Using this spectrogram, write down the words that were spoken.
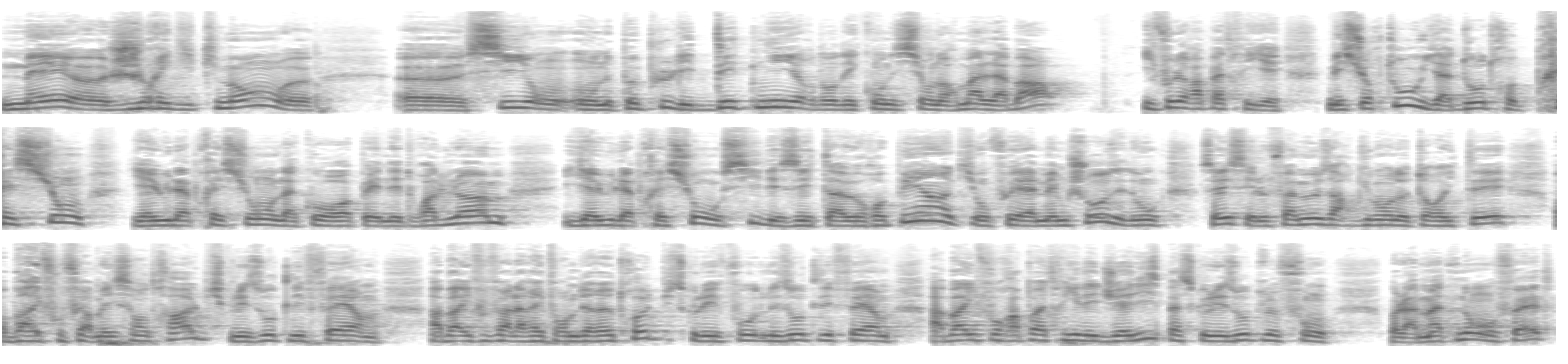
mais euh, juridiquement, si on, ne peut plus les détenir dans des conditions normales là-bas, il faut les rapatrier. Mais surtout, il y a d'autres pressions. Il y a eu la pression de la Cour européenne des droits de l'homme. Il y a eu la pression aussi des États européens qui ont fait la même chose. Et donc, vous savez, c'est le fameux argument d'autorité. Ah bah, il faut fermer les centrales puisque les autres les ferment. Ah bah, il faut faire la réforme des retraites puisque les, autres les ferment. Ah bah, il faut rapatrier les djihadistes parce que les autres le font. Voilà. Maintenant, en fait,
